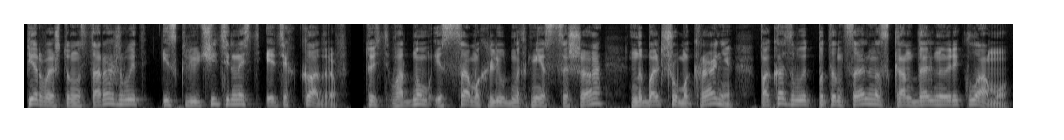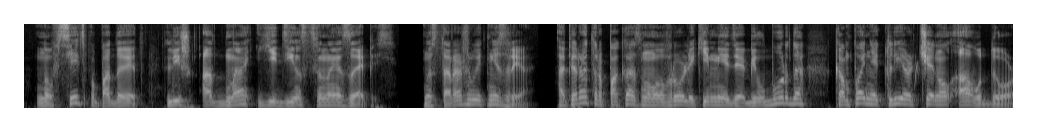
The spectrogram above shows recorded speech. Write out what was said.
Первое, что настораживает – исключительность этих кадров. То есть в одном из самых людных мест США на большом экране показывают потенциально скандальную рекламу, но в сеть попадает лишь одна единственная запись. Настораживает не зря. Оператор показанного в ролике медиа-билборда – компания Clear Channel Outdoor,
